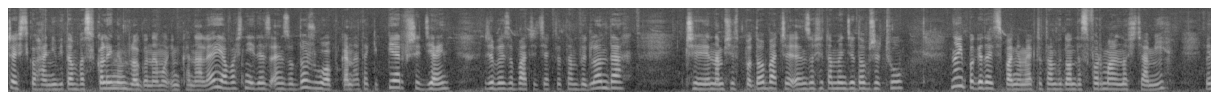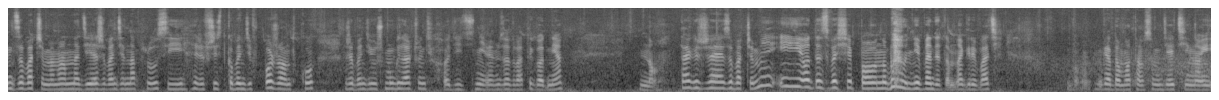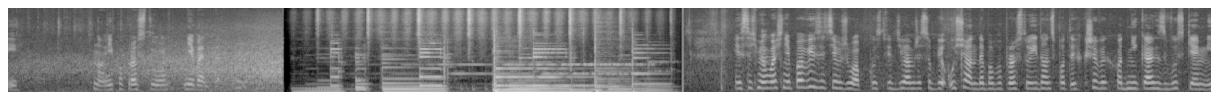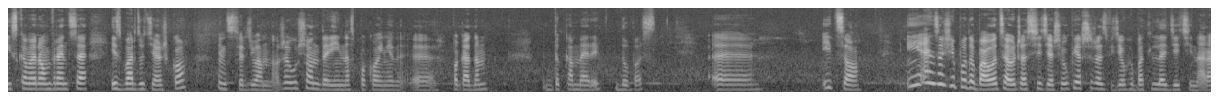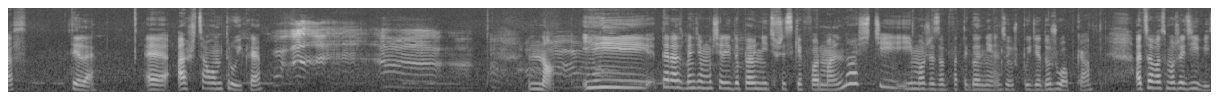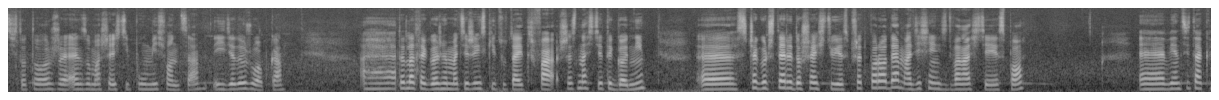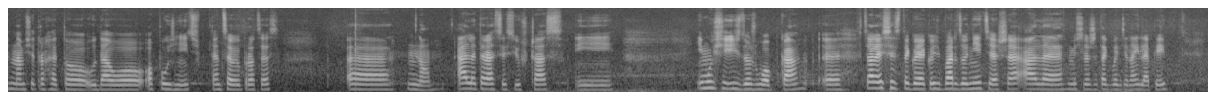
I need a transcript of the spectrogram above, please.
Cześć kochani, witam Was w kolejnym vlogu na moim kanale. Ja właśnie idę z Enzo do żłobka na taki pierwszy dzień, żeby zobaczyć jak to tam wygląda, czy nam się spodoba, czy Enzo się tam będzie dobrze czuł. No i pogadać z panią, jak to tam wygląda z formalnościami. Więc zobaczymy. Mam nadzieję, że będzie na plus i że wszystko będzie w porządku, że będzie już mógł zacząć chodzić, nie wiem, za dwa tygodnie. No, także zobaczymy i odezwę się po, no bo nie będę tam nagrywać bo wiadomo, tam są dzieci, no i no i po prostu nie będę. Jesteśmy właśnie po wizycie w żłobku. Stwierdziłam, że sobie usiądę, bo po prostu idąc po tych krzywych chodnikach z wózkiem i z kamerą w ręce jest bardzo ciężko. Więc stwierdziłam, no, że usiądę i na spokojnie e, pogadam do kamery, do Was. E, I co? I Enzo się podobało, cały czas się cieszył. Pierwszy raz widział chyba tyle dzieci naraz. Tyle. E, aż całą trójkę. No. I teraz będziemy musieli dopełnić wszystkie formalności i może za dwa tygodnie Enzo już pójdzie do żłobka. A co Was może dziwić, to to, że Enzo ma 6,5 miesiąca i idzie do żłobka. E, to dlatego, że macierzyński tutaj trwa 16 tygodni, z czego 4 do 6 jest przed porodem, a 10-12 jest po. E, więc i tak nam się trochę to udało opóźnić, ten cały proces. E, no, ale teraz jest już czas i, i musi iść do żłobka. E, wcale się z tego jakoś bardzo nie cieszę, ale myślę, że tak będzie najlepiej,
